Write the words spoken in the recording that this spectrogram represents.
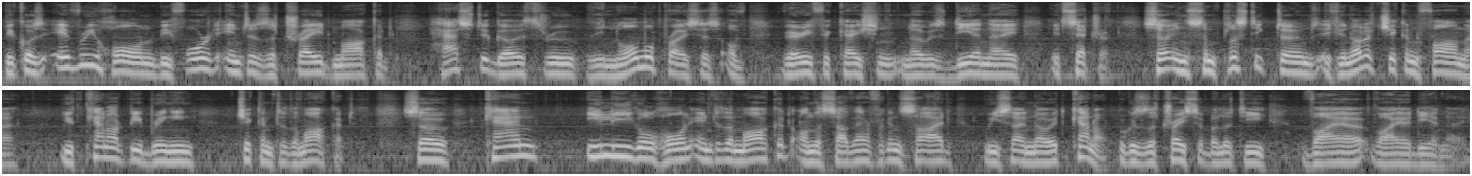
Because every horn, before it enters a trade market, has to go through the normal process of verification, known as DNA, etc. So, in simplistic terms, if you're not a chicken farmer, you cannot be bringing chicken to the market. So, can illegal horn enter the market on the South African side? We say no, it cannot because of the traceability via via DNA.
